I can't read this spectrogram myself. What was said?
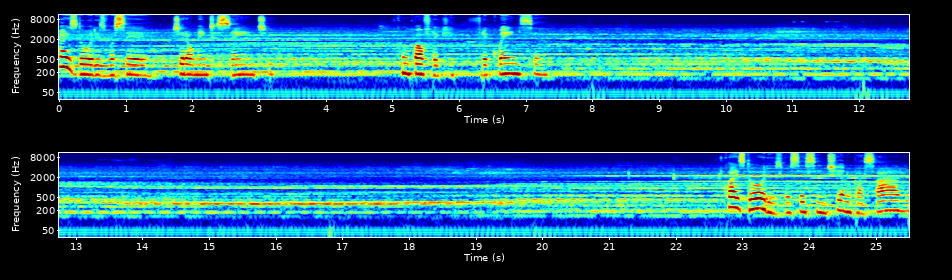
Quais dores você geralmente sente? com qual fre frequência. Quais dores você sentia no passado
